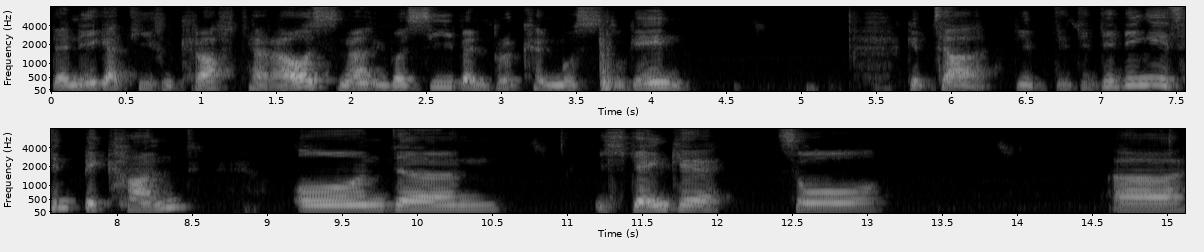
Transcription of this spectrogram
der negativen Kraft heraus. Ne? Über sieben Brücken musst du gehen gibt es ja, die, die, die Dinge sind bekannt und ähm, ich denke, so äh,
